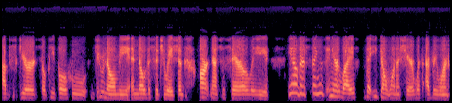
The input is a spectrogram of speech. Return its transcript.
obscured so people who do know me and know the situation aren't necessarily you know, there's things in your life that you don't want to share with everyone.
